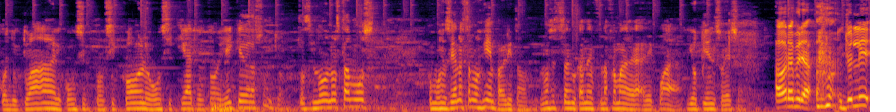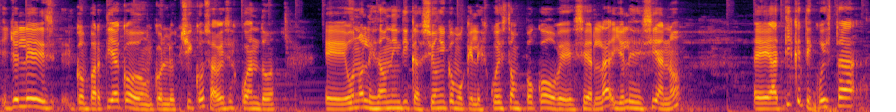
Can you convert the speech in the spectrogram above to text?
conductual, con un, psicólogo, un psiquiatra, todo, y ahí queda el asunto. Entonces no, no estamos, como sociedad no estamos bien, Pablito, no se está educando de una forma adecuada, yo pienso eso. Ahora mira, yo, le, yo les compartía con, con los chicos a veces cuando... Eh, uno les da una indicación y como que les cuesta un poco obedecerla, y yo les decía, ¿no? Eh, a ti que te cuesta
